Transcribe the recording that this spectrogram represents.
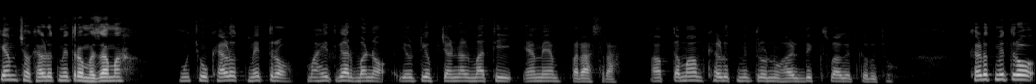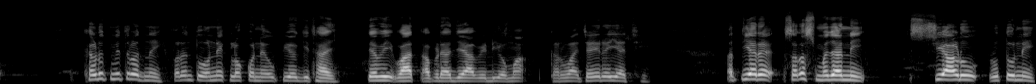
કેમ છો ખેડૂત મિત્રો મજામાં? હું છું ખેડૂત મિત્રો માહિતગાર બનો યુટ્યુબ ચેનલમાંથી એમ એમ પરાસરા. આપ તમામ ખેડૂત મિત્રોનું હાર્દિક સ્વાગત કરું છું. ખેડૂત મિત્રો ખેડૂત મિત્રો જ નહીં, પરંતુ અનેક લોકોને ઉપયોગી થાય તેવી વાત આપણે આજે આ વિડીયોમાં કરવા જઈ રહ્યા છીએ. અત્યારે સરસ મજાની શિયાળુ ઋતુની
